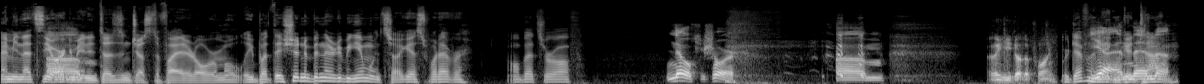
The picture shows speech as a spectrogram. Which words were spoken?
I mean, that's the Um, argument. It doesn't justify it at all remotely, but they shouldn't have been there to begin with. So I guess whatever. All bets are off. No, for sure. um, I think you got the point. We're definitely yeah, and good then uh, time.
